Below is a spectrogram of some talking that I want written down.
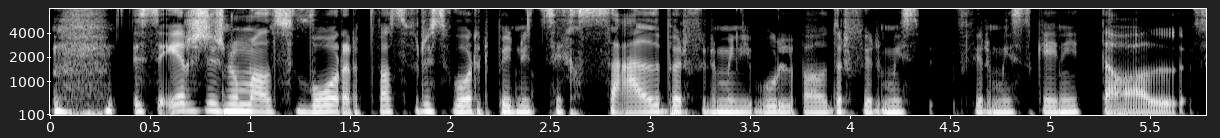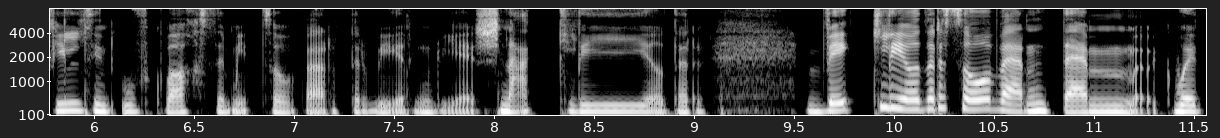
das erste ist nochmal das Wort. Was für ein Wort benutze ich selber für meine Vulva oder für mein, für mein Genital? Viele sind aufgewachsen mit so Wörtern wie irgendwie Schneckli oder Weckli oder so, während dem, gut,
